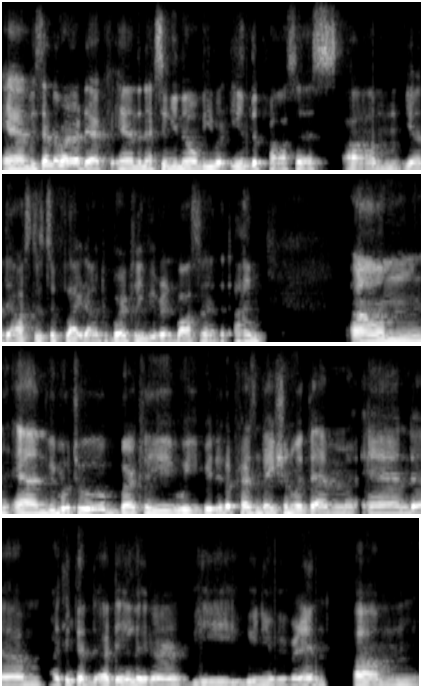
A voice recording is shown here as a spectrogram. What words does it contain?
and we sent over our deck and the next thing you know we were in the process um, you know they asked us to fly down to berkeley. We were in boston at the time. Um, and we moved to berkeley. We, we did a presentation with them and um, i think a, a, day later we we knew we were in. Um,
